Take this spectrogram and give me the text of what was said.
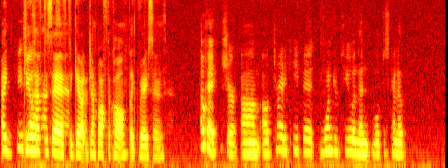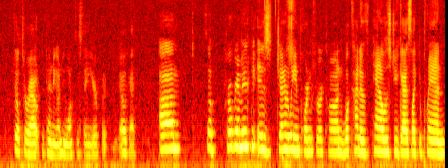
I Okay, do so- have to say I have to get out, jump off the call like very soon. okay, sure. Um, I'll try to keep it one to two, and then we'll just kind of filter out depending on who wants to stay here. But okay. Um, programming is generally important for a con. What kind of panels do you guys like to plan,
